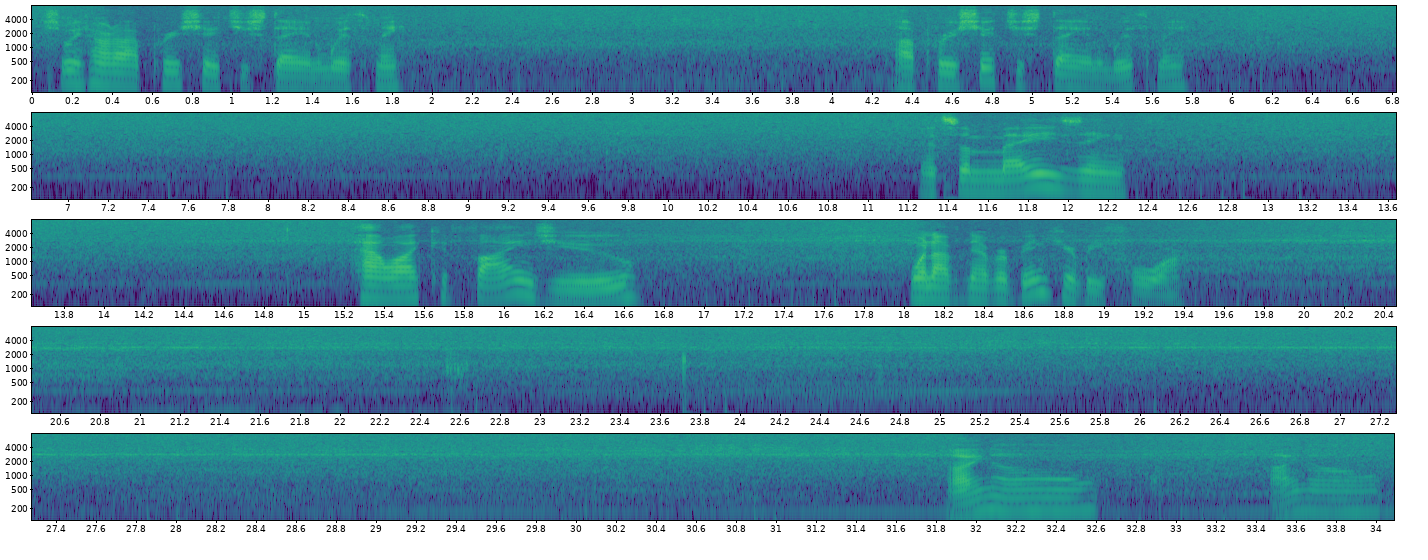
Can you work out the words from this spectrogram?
Sweetheart, I appreciate you staying with me. I appreciate you staying with me. It's amazing how I could find you when I've never been here before. I know. I know.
